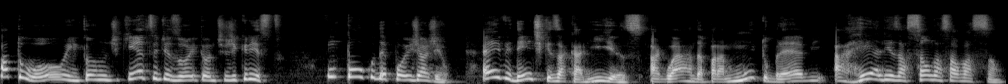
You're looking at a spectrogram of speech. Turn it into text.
atuou em torno de 518 a.C., um pouco depois de Ageu. É evidente que Zacarias aguarda para muito breve a realização da salvação,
